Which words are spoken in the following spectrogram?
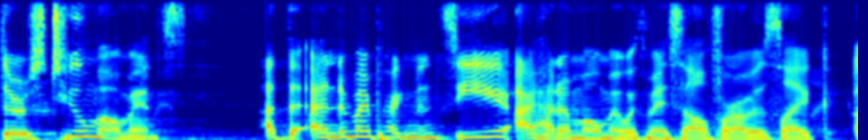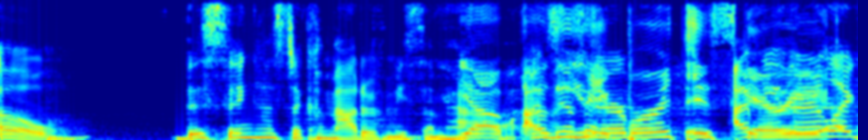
there's two moments. At the end of my pregnancy, I had a moment with myself where I was like, oh. This thing has to come out of me somehow. Yeah, I was I'm gonna say birth is I'm scary either like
